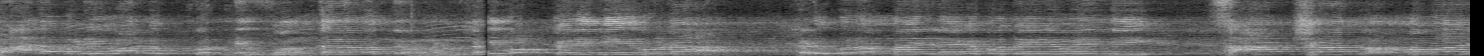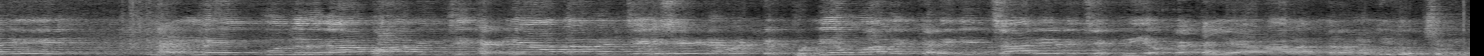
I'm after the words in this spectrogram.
బాధపడే వాళ్ళు కొన్ని వందల మంది ఉన్నారు ఒక్కరికి కూడా కడుపున అమ్మాయి లేకపోతే ఏమైంది? సాక్షాత్ అమ్మవారే నన్నే కూతురుగా భావించి కన్యాదానం చేసేటువంటి పుణ్యం వాళ్ళకి కలిగించాలి అని చెప్పి యొక్క కళ్యాణాలందరూ ముందుకు వచ్చింది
